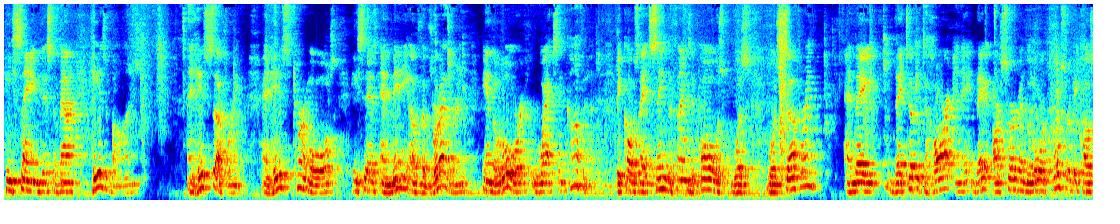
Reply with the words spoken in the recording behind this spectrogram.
he's saying this about his bonds and his suffering and his turmoils. He says, and many of the brethren in the Lord waxing confident because they had seen the things that Paul was was was suffering and they they took it to heart and they, they are serving the Lord closer because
